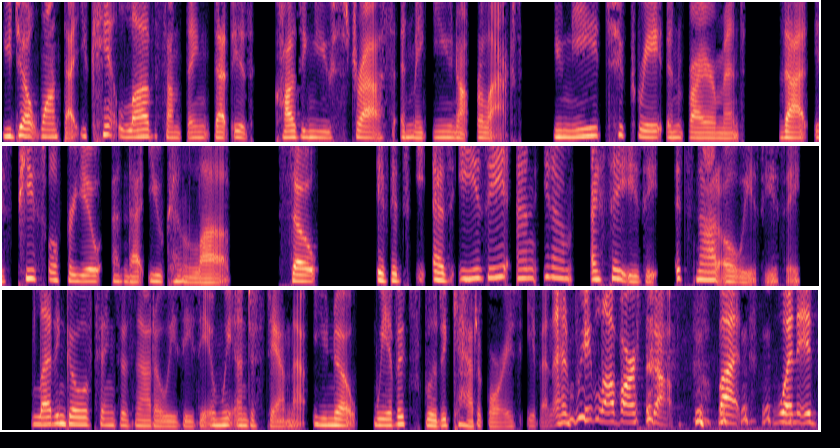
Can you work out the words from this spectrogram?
You don't want that. You can't love something that is causing you stress and making you not relax. You need to create an environment that is peaceful for you and that you can love. So if it's as easy, and you know, I say easy, it's not always easy. Letting go of things is not always easy. And we understand that. You know, we have excluded categories even, and we love our stuff. but when it,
